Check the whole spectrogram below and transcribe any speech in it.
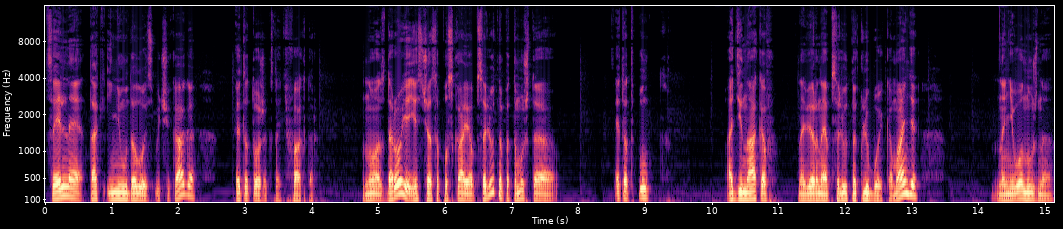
цельное так и не удалось у Чикаго. Это тоже, кстати, фактор. Но здоровье я сейчас опускаю абсолютно, потому что этот пункт одинаков, наверное, абсолютно к любой команде. На него нужно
